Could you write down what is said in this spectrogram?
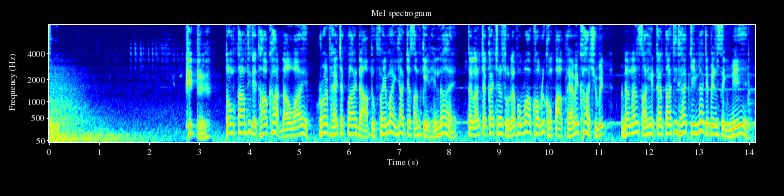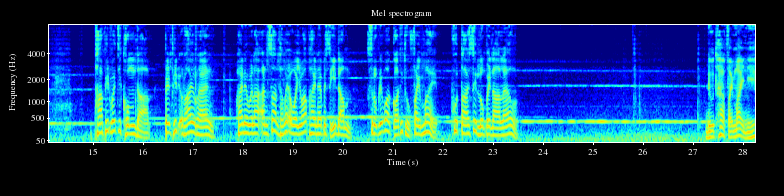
สูตร พิษหรือ ตรงตามที่แต่เท้าคาดเดาไว้ รอยแผลจากปลายดาบถูกไฟไหม้ยากจะสังเกตเห็นได้ แต่หลังจากการชันสูตรแล้วพบว่าความลึกของปากแผลไม่ฆ่าชีวิต ดังนั้นสาเหตุการตายที่แท้จริงน่าจะเป็นสิ่งนี้ทาพิษไว้ที่คมดาบ เป็นพิษร้ายแรง ภายในเวลาอันสั้นทำให้อวัยวะภายในเป็นสีดำสรุปได้ว่าก่อนที่ถูกไฟไหม้ผู้ตายสิ้นลมไปนานแล้ว ดูท่าไฟไหม้นี้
